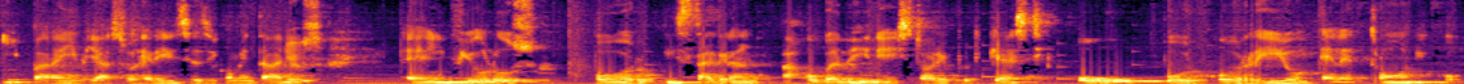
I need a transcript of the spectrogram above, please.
y para enviar sugerencias y comentarios, eh, envíolos por Instagram, arroba DNA História Podcast, ou por correio eletrônico,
